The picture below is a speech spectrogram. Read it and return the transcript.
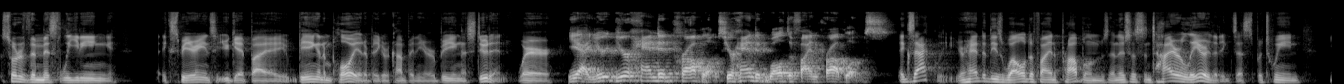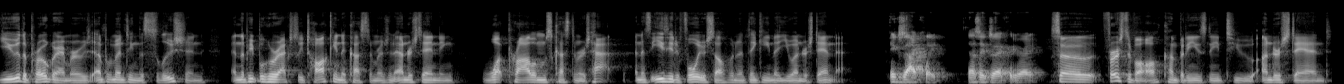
sort of the misleading experience that you get by being an employee at a bigger company or being a student where yeah you're, you're handed problems you're handed well-defined problems exactly you're handed these well-defined problems and there's this entire layer that exists between you the programmer who's implementing the solution and the people who are actually talking to customers and understanding what problems customers have. And it's easy to fool yourself into thinking that you understand that. Exactly. That's exactly right. So, first of all, companies need to understand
